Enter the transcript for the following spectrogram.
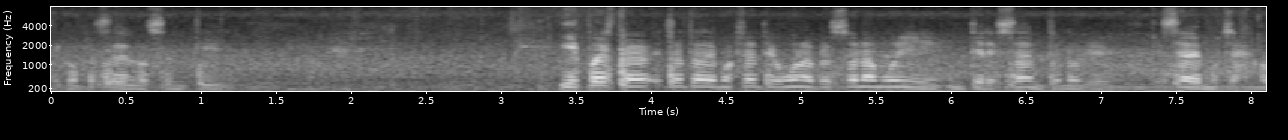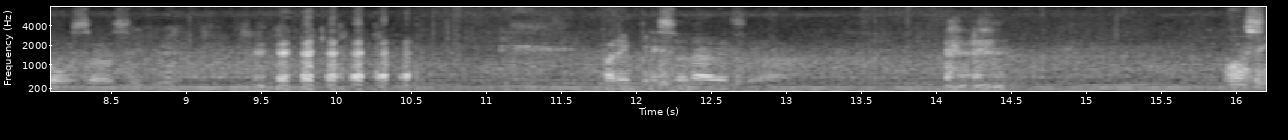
de, complacer en los sentidos. Y después trata de mostrarte como una persona muy interesante, ¿no? que, sabe muchas cosas. Para impresionar eso. Oh, sí,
